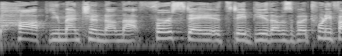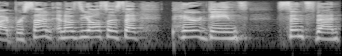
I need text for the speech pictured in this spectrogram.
pop you mentioned on that first day, its debut, that was about 25%. And as you also said, paired gains since then.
